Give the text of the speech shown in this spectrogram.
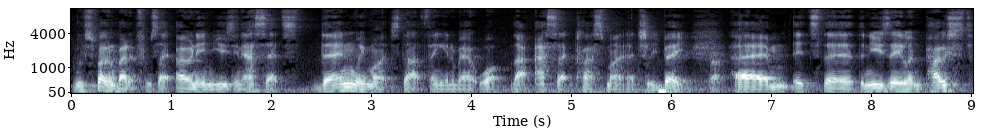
we've spoken about it from say owning using assets then we might start thinking about what that asset class might actually be right. um, it's the the New Zealand Post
